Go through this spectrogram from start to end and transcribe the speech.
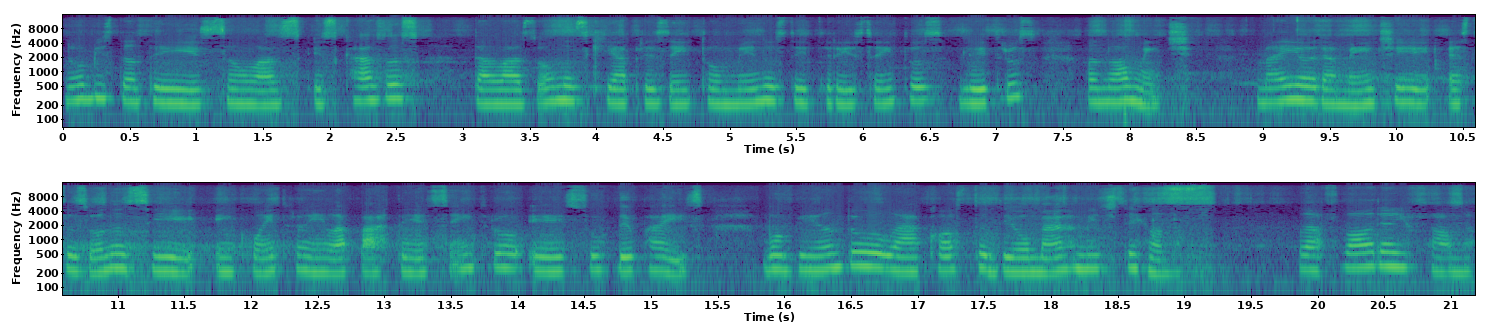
No obstante, são as escasas das zonas que apresentam menos de 300 litros anualmente. Maiormente, estas zonas se encontram em la parte centro e sul do país, bombeando a costa do mar Mediterrâneo. La flora e fauna.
